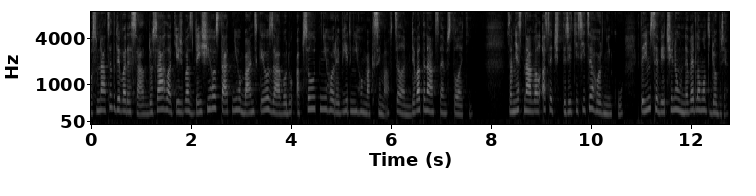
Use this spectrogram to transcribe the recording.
1890 dosáhla těžba zdejšího státního báňského závodu absolutního revírního maxima v celém 19. století. Zaměstnával asi 4 tisíce horníků, kterým se většinou nevedlo moc dobře.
